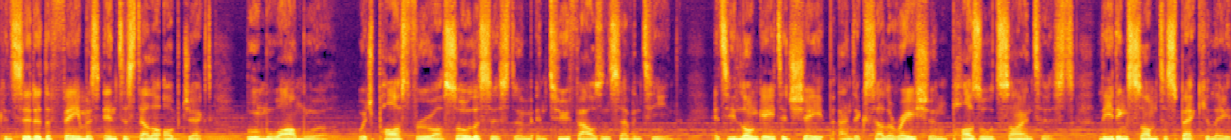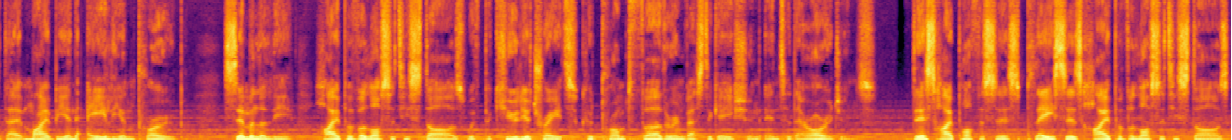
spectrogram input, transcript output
Consider the famous interstellar object Oumuamua, which passed through our solar system in 2017. Its elongated shape and acceleration puzzled scientists, leading some to speculate that it might be an alien probe. Similarly, hypervelocity stars with peculiar traits could prompt further investigation into their origins. This hypothesis places hypervelocity stars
